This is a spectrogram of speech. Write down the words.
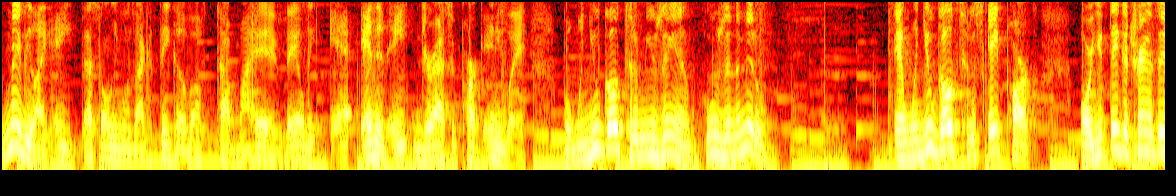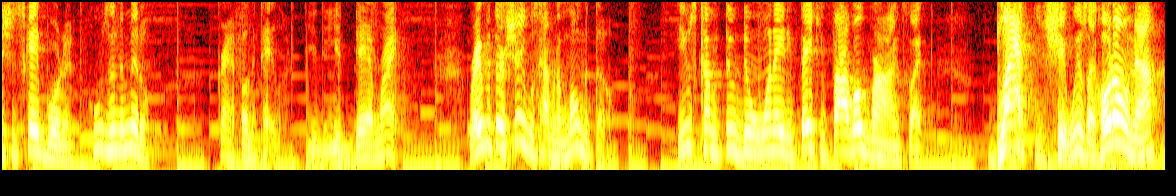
maybe like eight. That's the only ones I can think of off the top of my head. They only added eight in Jurassic Park anyway. But when you go to the museum, who's in the middle? And when you go to the skate park, or you think of transition skateboarding, who's in the middle? Grant fucking Taylor. You, you're damn right. Raven Tershy was having a moment though. He was coming through doing 180 faking 5 grinds, like blasting shit. We was like, hold on now.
